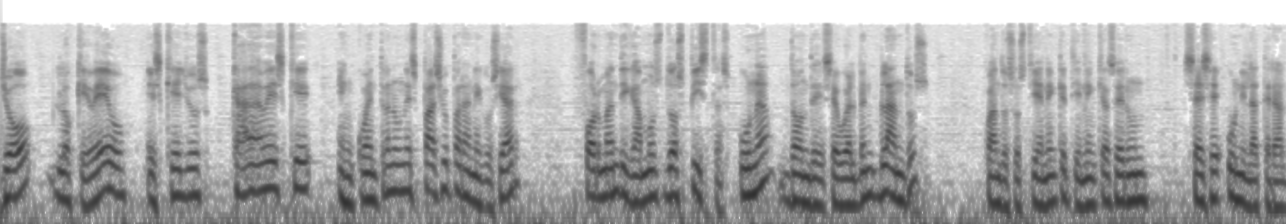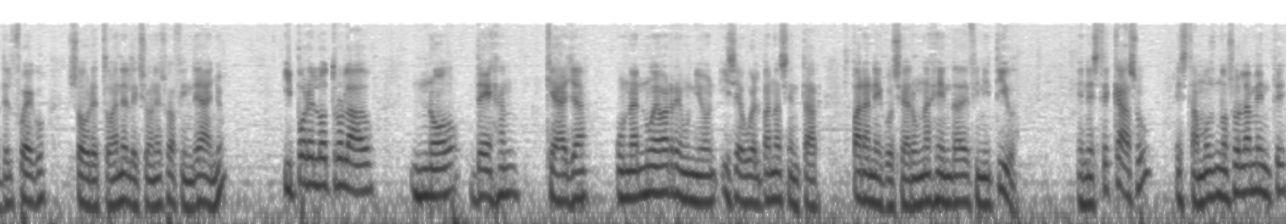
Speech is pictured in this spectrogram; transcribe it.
Yo lo que veo es que ellos cada vez que encuentran un espacio para negociar, forman, digamos, dos pistas. Una donde se vuelven blandos cuando sostienen que tienen que hacer un cese unilateral del fuego, sobre todo en elecciones o a fin de año. Y por el otro lado, no dejan que haya una nueva reunión y se vuelvan a sentar para negociar una agenda definitiva. En este caso, estamos no solamente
